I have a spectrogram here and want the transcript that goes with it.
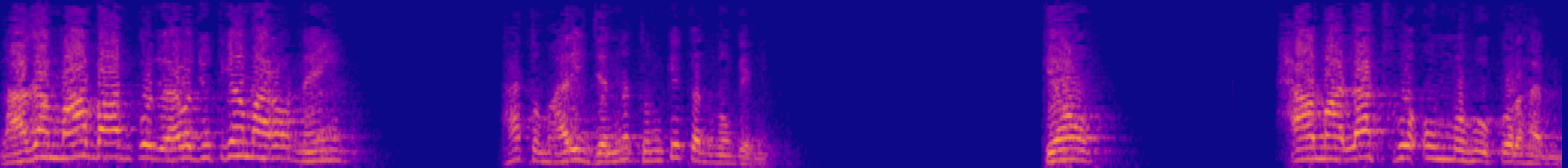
لہذا ماں باپ کو جو ہے وہ جتیاں مارو۔ نہیں۔ ہاں تمہاری جنت ان کے قدموں کے نیچے۔ کیوں؟ حامالت ہو ام ہو قرہن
